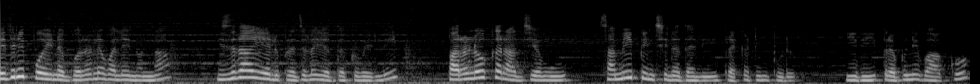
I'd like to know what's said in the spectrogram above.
చెదిరిపోయిన గొర్రెల వలెనున్న ఇజ్రాయేలు ప్రజల యొద్దకు వెళ్ళి పరలోక రాజ్యము సమీపించినదని ప్రకటింపుడు. ఇది ప్రభుని వాక్కు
